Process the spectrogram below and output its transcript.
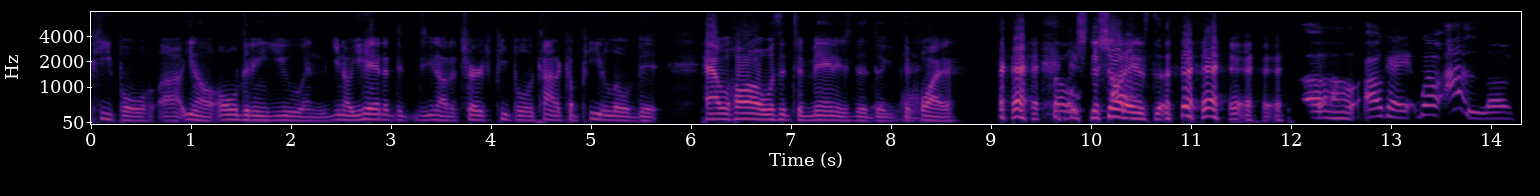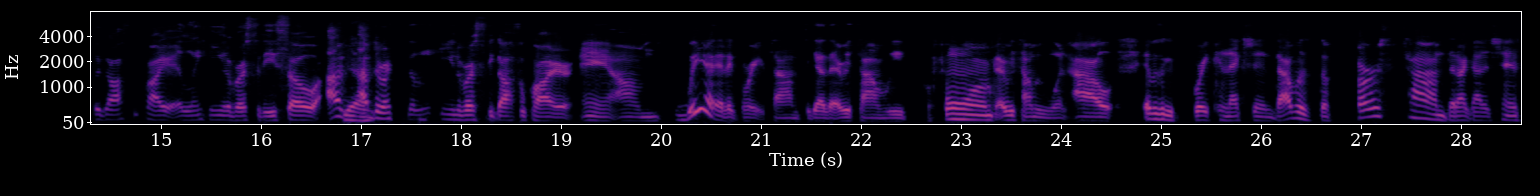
people uh you know older than you and you know you had the you know the church people kind of compete a little bit how hard was it to manage the the, the choir so, the short I, answer. oh, okay. Well, I love the gospel choir at Lincoln University. So I've, yeah. I've directed the Lincoln University Gospel Choir, and um, we had a great time together. Every time we performed, every time we went out, it was a great connection. That was the first time that I got a chance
